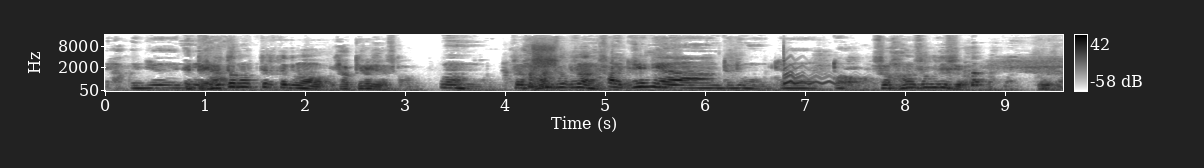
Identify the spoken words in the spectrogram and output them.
112。え、ベルト乗ってる時も100キロ以上ですか？うん。それ反則じゃないですか？あ、ジュニアの時もずっと、それ反則ですよ。ふうさん。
